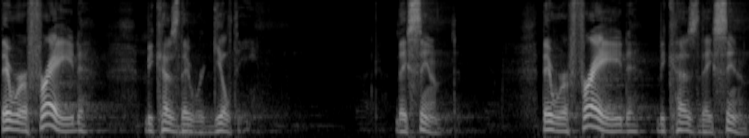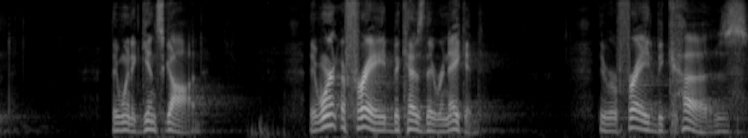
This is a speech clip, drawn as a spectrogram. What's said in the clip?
They were afraid because they were guilty. They sinned. They were afraid because they sinned. They went against God. They weren't afraid because they were naked. They were afraid because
